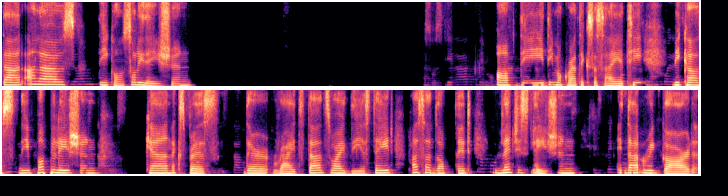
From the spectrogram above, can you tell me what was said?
that allows the consolidation of the democratic society because the population can express their rights. That's why the state has adopted legislation in that regard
